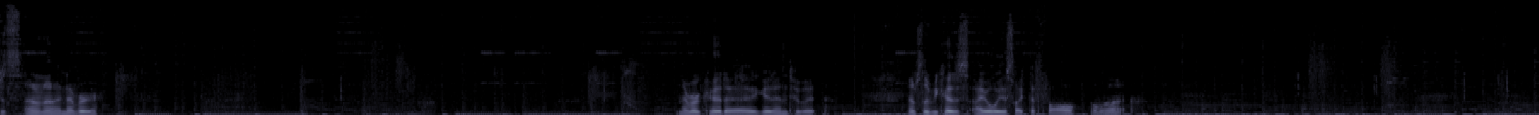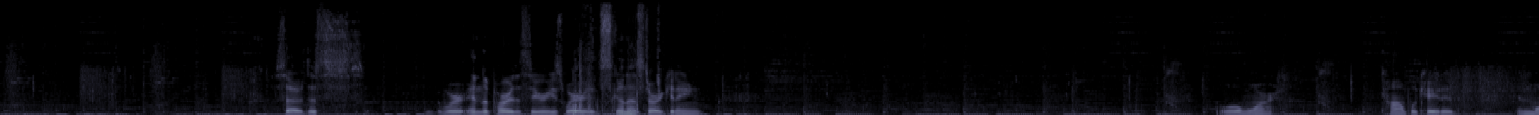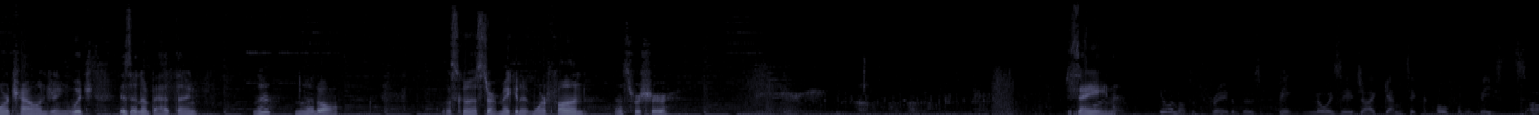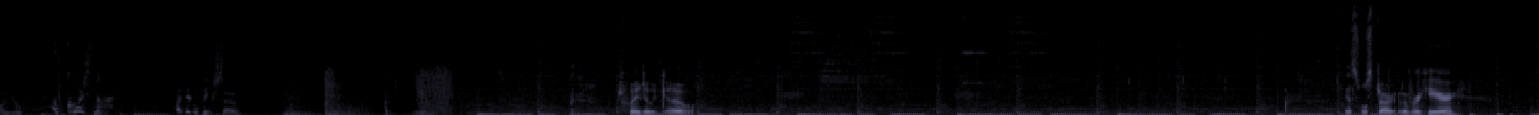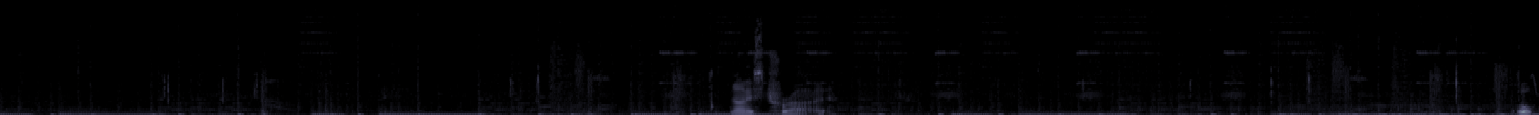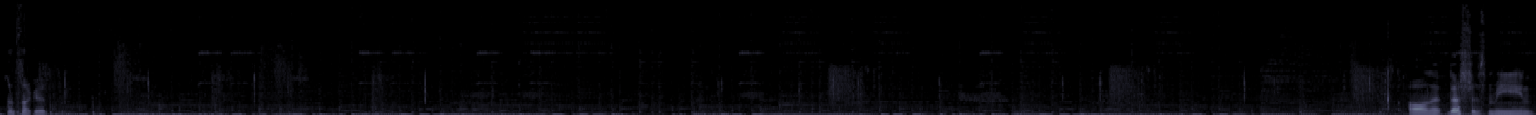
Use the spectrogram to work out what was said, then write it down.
just I don't know. I never. Never could uh, get into it. Mostly because I always like to fall a lot. So this we're in the part of the series where it's gonna start getting little more complicated and more challenging, which isn't a bad thing. Nah, not at all. That's gonna start making it more fun, that's for sure. Zane. You're not afraid of those big, noisy, gigantic, awful beasts, are you? Of course not. I didn't think so. Way do we go? Guess we'll start over here. Nice try. That's not good. Oh, that that's just mean.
